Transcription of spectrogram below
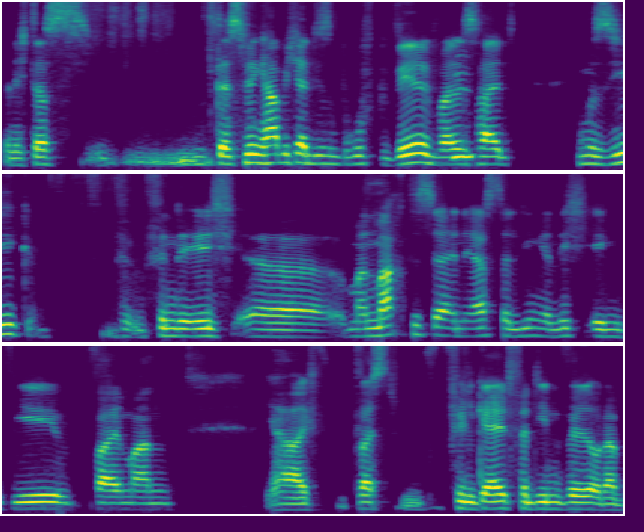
Wenn ich das, deswegen habe ich ja diesen Beruf gewählt, weil mhm. es halt Musik finde ich, äh, man macht es ja in erster Linie nicht irgendwie, weil man ja, ich weiß, viel Geld verdienen will oder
